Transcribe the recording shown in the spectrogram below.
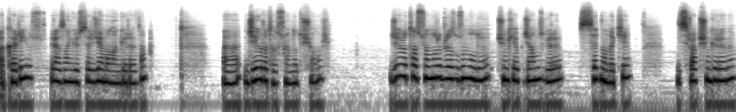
Akarius birazdan göstereceğim olan görevden C rotasyonda düşüyorlar. C rotasyonları biraz uzun oluyor. Çünkü yapacağımız görev Sedna'daki Disruption görevi.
